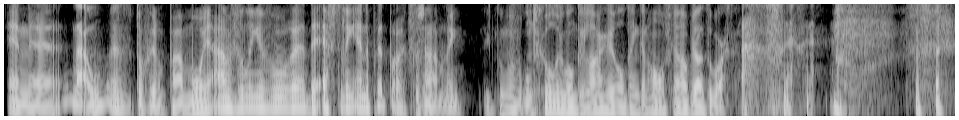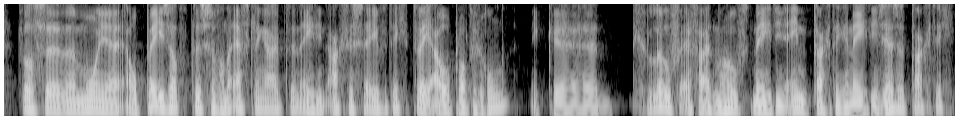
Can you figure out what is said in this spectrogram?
En eh, nou, we hebben toch weer een paar mooie aanvullingen voor de Efteling en de pretparkverzameling. Ik moet me verontschuldigen, want die lagen hier al denk ik een half jaar op jou te wachten. Het was een mooie LP zat ertussen van de Efteling uit eh, 1978. Twee oude plattegronden. Ik geloof even uit mijn hoofd 1981 en 1986.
